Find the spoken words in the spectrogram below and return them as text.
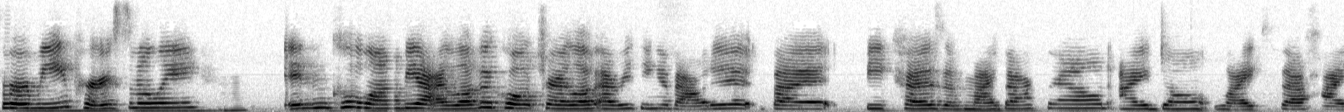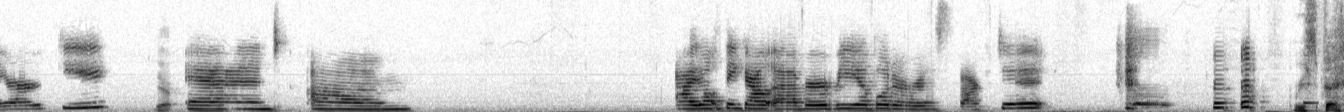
for me personally, Mhm. in Colombia, I love the culture, I love everything about it, but because of my background, I don't like the hierarchy. Yep. And um, I don't think I'll ever be able to respect it. Respect.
